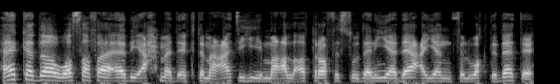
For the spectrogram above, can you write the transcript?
هكذا وصف أبي أحمد اجتماعاته مع الأطراف السودانية داعيا في الوقت ذاته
